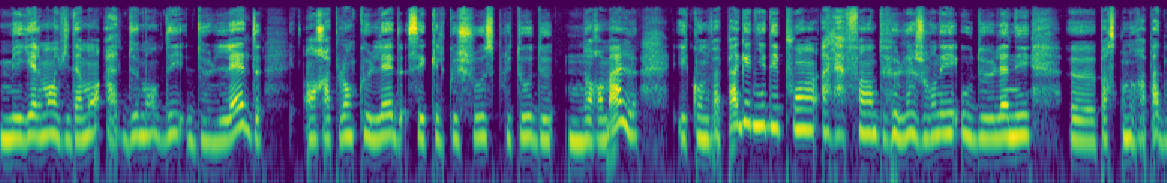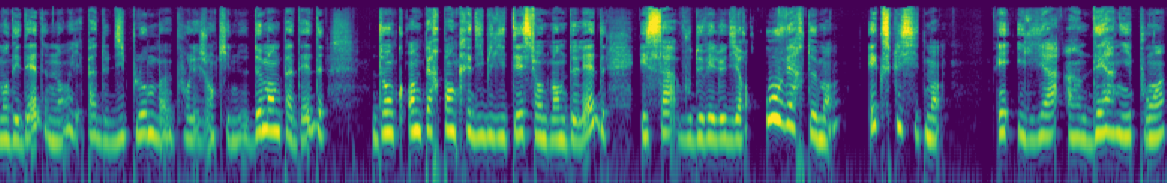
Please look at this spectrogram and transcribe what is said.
mais également évidemment à demander de l'aide, en rappelant que l'aide c'est quelque chose plutôt de normal et qu'on ne va pas gagner des points à la fin de la journée ou de l'année euh, parce qu'on n'aura pas demandé d'aide. Non, il n'y a pas de diplôme pour les gens qui ne demandent pas d'aide. Donc on ne perd pas en crédibilité si on demande de l'aide, et ça vous devez le dire ouvertement explicitement. Et il y a un dernier point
